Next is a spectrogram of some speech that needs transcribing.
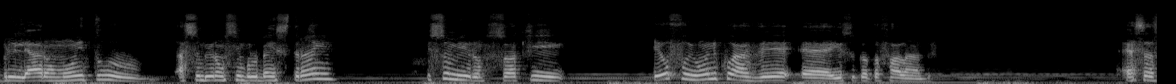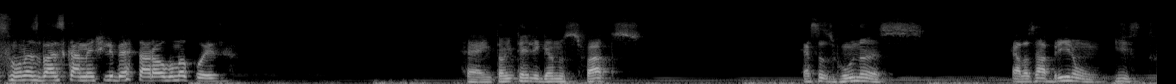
brilharam muito, assumiram um símbolo bem estranho e sumiram. Só que. Eu fui o único a ver é, isso que eu tô falando. Essas runas basicamente libertaram alguma coisa. É, então interligando os fatos, essas runas, elas abriram isto.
